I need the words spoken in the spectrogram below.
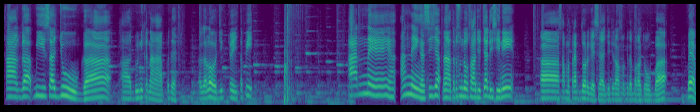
Kagak bisa juga. Aduh ini kenapa deh? Kagak logik coy. Tapi aneh aneh nggak sih ya nah terus untuk selanjutnya di sini uh, sama trapdoor guys ya. Jadi langsung kita bakal coba. Bam.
